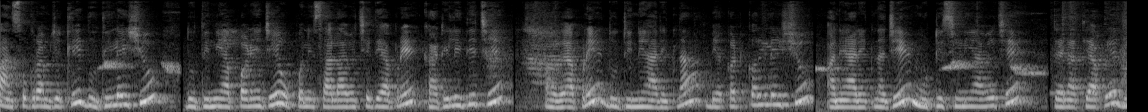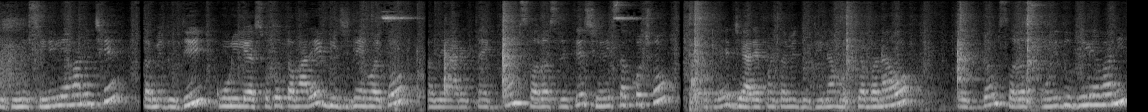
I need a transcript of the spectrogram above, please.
પાંચસો ગ્રામ જેટલી દૂધી લઈશું. દૂધીની આપણે જે ઉપરની સાલ આવે છે તે આપણે કાઢી લીધી છે. હવે આપણે દૂધીને આ રીતના બે કટ કરી લઈશું અને આ રીતના જે મોટી સીણી આવે છે તેનાથી આપણે દૂધીને સીણી લેવાની છે. તમે દૂધી કૂણી લેશો તો તમારે બીજ નહીં હોય તો તમે આ રીતના એકદમ સરસ રીતે સીણી શકો છો. એટલે જ્યારે પણ તમે દૂધીના મુઠિયા બનાવો એકદમ સરસ કૂણી દૂધી લેવાની.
